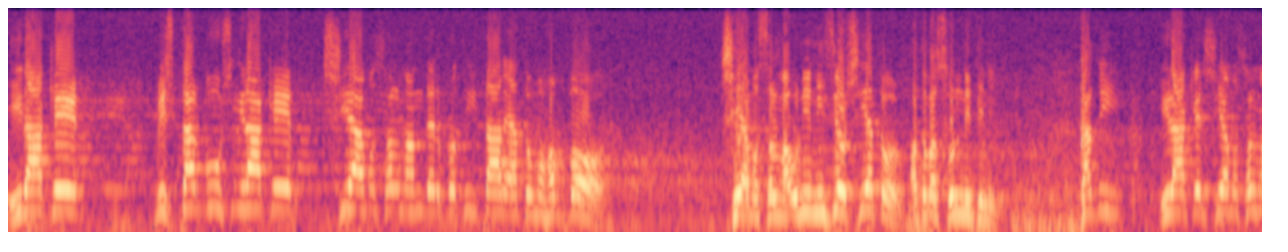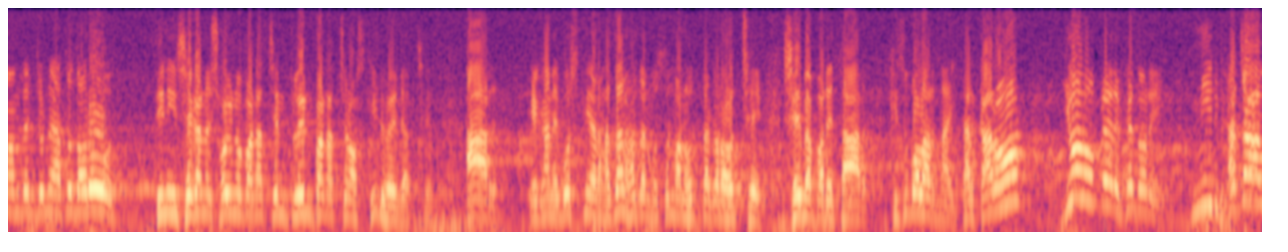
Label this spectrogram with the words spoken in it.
ইরাকের, মিস্টার বুশ ইরাকের শিয়া মুসলমানদের প্রতি তার এত মহব্বত। শিয়া মুসলমান, উনি নিজেও শিয়া তো, অথবা সুন্নি তিনি। কাজী ইরাকের শিয়া মুসলমানদের জন্য এত দরদ, তিনি সেখানে সৈন্য পাঠাচ্ছেন, প্লেন পাঠাচ্ছেন, অস্থির হয়ে যাচ্ছেন। আর এখানে বসনিয়ার হাজার হাজার মুসলমান হত্যা করা হচ্ছে, সে ব্যাপারে তার কিছু বলার নাই। তার কারণ ইউরোপের ভেতরে নির্ভেজাল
